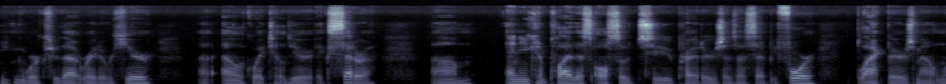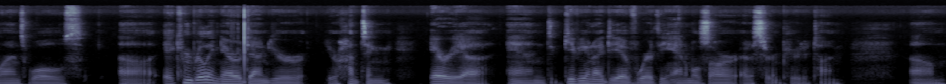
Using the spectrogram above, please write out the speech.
you can work through that right over here uh, elk, white-tailed deer, etc. Um, and you can apply this also to predators, as I said before, black bears, mountain lions, wolves. Uh, it can really narrow down your your hunting area and give you an idea of where the animals are at a certain period of time. Um,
